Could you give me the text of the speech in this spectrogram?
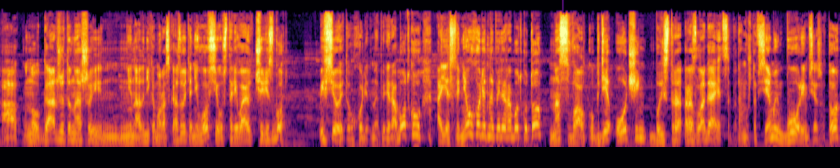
А, ну, гаджеты наши, не надо никому рассказывать, они вовсе устаревают через год. И все это уходит на переработку, а если не уходит на переработку, то на свалку, где очень быстро разлагается, потому что все мы боремся за то,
